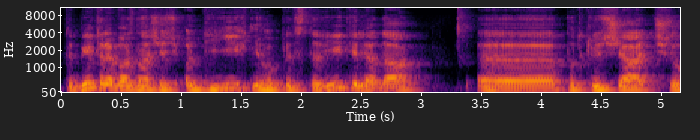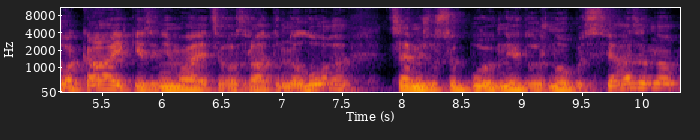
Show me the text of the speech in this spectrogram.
Тобі треба, значить, від їхнього представителя да, е, підключати чувака, який займається возвратом налога. Це між собою в них должно бути зв'язано.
